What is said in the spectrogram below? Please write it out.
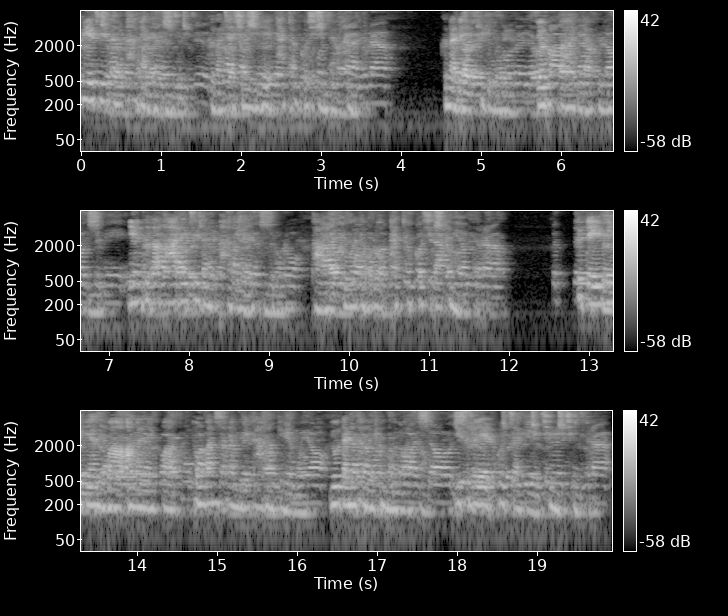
그의 제단을 파괴하였으니 그가 자신을 다툴 것이니라 하니라 그날에 기도를 여룻바알이라 불렀으니 이는 그가 바알의 제단을 파괴하였으므로 바알이 그와 더불어 다툴 것이 시험이었더라. 그때 미디안과 아말렉과 동방 사람들이 다 함께 모여 요단 강을 건너와서 이스라엘 골짜기에 진치니라.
